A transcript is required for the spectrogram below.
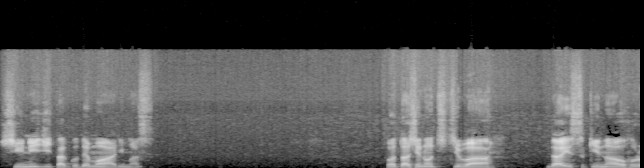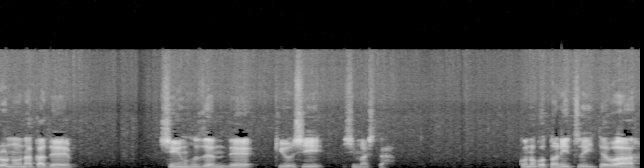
死に自宅でもあります。私の父は大好きなお風呂の中で心不全で急死しました。このことについては、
